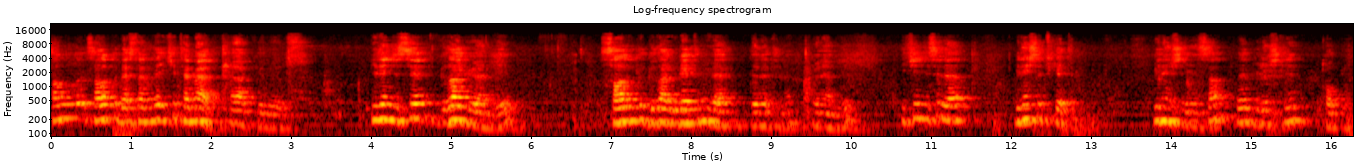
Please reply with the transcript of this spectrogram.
Sağlıklı, beslenmede iki temel ayak görüyoruz. Birincisi gıda güvenliği. Sağlıklı gıda üretimi ve denetimi önemli. İkincisi de bilinçli tüketim. Bilinçli insan ve bilinçli toplum.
